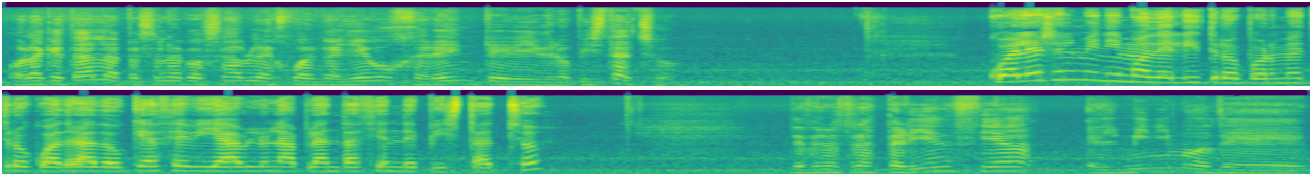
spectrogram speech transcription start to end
Hola, ¿qué tal? La persona que os habla es Juan Gallego, gerente de Iberopistacho. ¿Cuál es el mínimo de litro por metro cuadrado que hace viable una plantación de pistacho? Desde nuestra experiencia, el mínimo de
